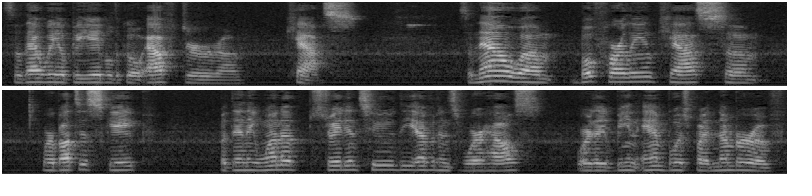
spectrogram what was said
So that way you'll be able to go after uh, Cass. So now um, both Harley and Cass um, were about to escape, but then they went up straight into the evidence warehouse where they're being ambushed by a number of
